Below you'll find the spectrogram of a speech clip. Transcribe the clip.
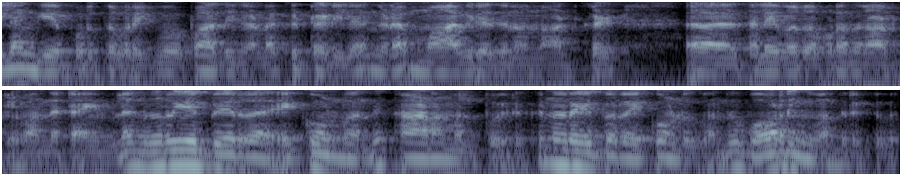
இலங்கையை பொறுத்த வரைக்கும் இப்போ பார்த்தீங்கன்னா கிட்டடியில் எங்கட மாவீர தின நாட்கள் தலைவர் பிறந்த நாட்கள் வந்த டைமில் நிறைய பேர் அக்கௌண்ட் வந்து காணாமல் போயிருக்கு. நிறைய பேர் அக்கௌண்ட்டுக்கு வந்து வார்னிங் வந்திருக்குது.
